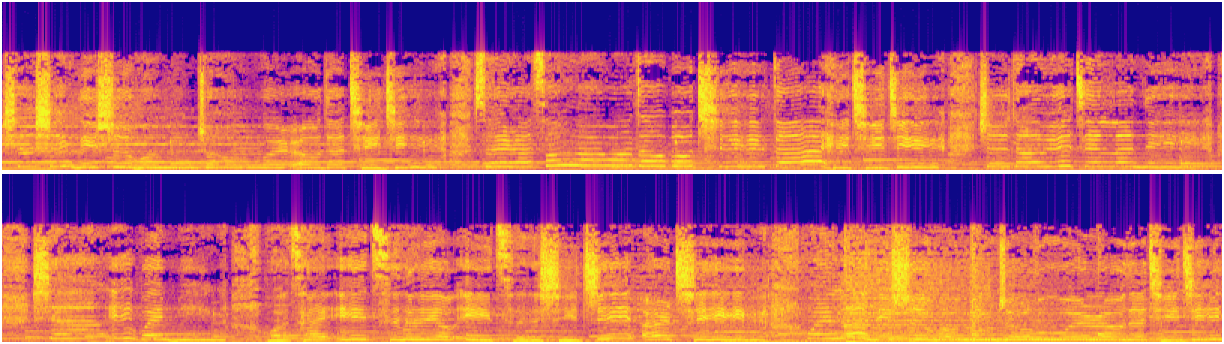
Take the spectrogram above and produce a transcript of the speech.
相信你是我命中温柔的奇迹，奇迹，直到遇见了你，相依为命，我才一次又一次喜极而泣。为了你是我命中温柔的奇迹，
